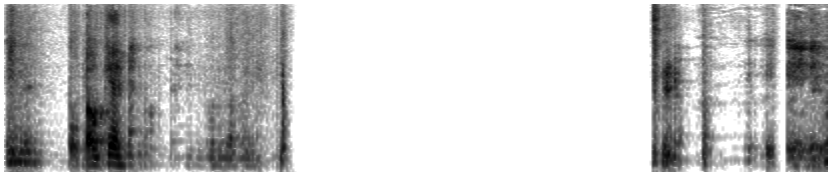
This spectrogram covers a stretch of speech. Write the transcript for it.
आहे. Okay Okay.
